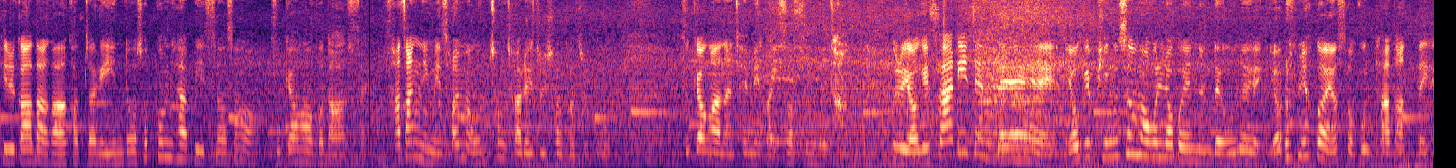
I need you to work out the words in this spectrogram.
길 가다가 갑자기 인도 소품샵이 있어서 구경하고 나왔어요. 사장님이 설명 엄청 잘해주셔가지고 구경하는 재미가 있었습니다. 그리고 여기 쌀이제인데 여기 빙수 먹으려고 했는데 오늘 여름휴가여서 문 닫았대요.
